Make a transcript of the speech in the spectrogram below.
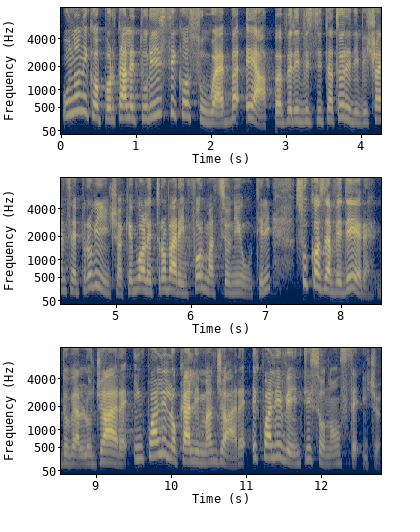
Un unico portale turistico su web e app per i visitatori di Vicenza e provincia che vuole trovare informazioni utili su cosa vedere, dove alloggiare, in quali locali mangiare e quali eventi sono on stage.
